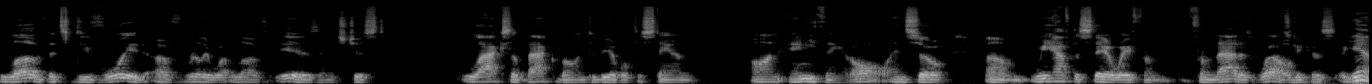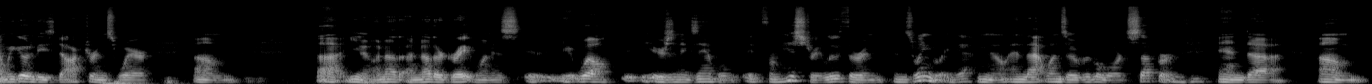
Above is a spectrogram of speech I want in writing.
love that's devoid of really what love is. And it's just lacks a backbone to be able to stand on anything at all. And so um, we have to stay away from from that as well, because again, we go to these doctrines where, um, uh, you know, another another great one is uh, well, here's an example from history: Luther and, and Zwingli. Yeah. You know, and that one's over the Lord's Supper, Mhm. and uh, um,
